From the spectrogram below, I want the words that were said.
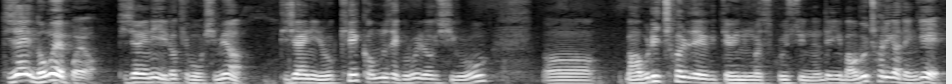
디자인 너무 예뻐요. 디자인이 이렇게 보시면, 디자인이 이렇게 검은색으로, 이런 식으로, 어, 마블이 처리되어 있는 것을 볼 수 있는데, 이 마블 처리가 된 게,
